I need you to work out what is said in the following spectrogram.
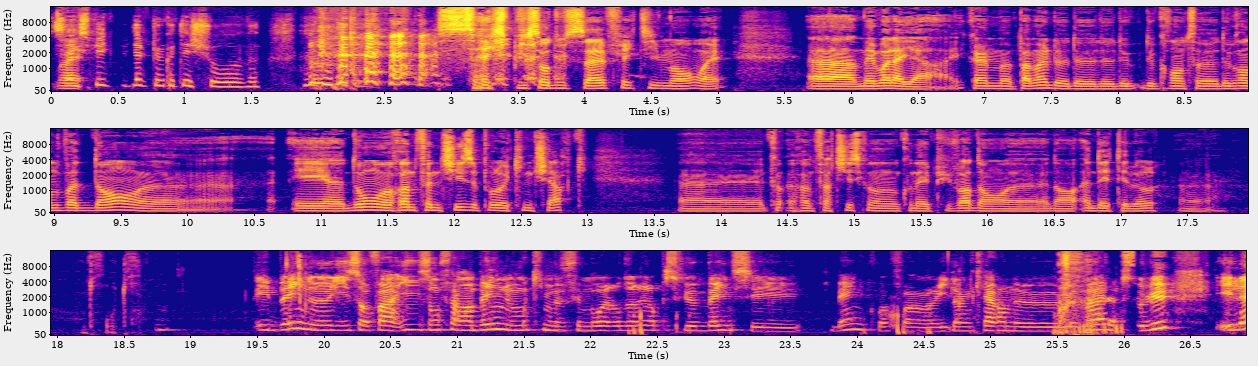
Ça Ouais. explique peut-être le côté chauve. Ça explique sans doute ça, effectivement, ouais. Euh, mais voilà, il y a, il y a quand même pas mal de, de, de, de- de grandes, de grandes voix dedans, euh, et dont Ron Funches pour le King Shark. Ron Funches qu'on avait pu voir dans, dans Undateable, entre autres. Et Bane, euh, ils, ont- fait un Bane, moi qui me fait mourir de rire parce que Bane c'est Bane quoi. Enfin, il incarne euh, le mal absolu. Et là,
